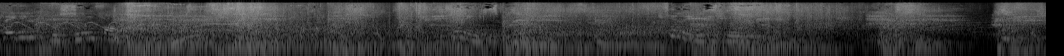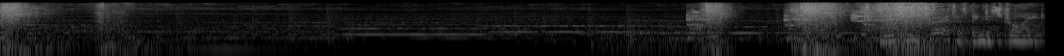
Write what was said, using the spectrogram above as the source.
plating will soon fall. Killing spree. Killing spree. turret has been destroyed.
